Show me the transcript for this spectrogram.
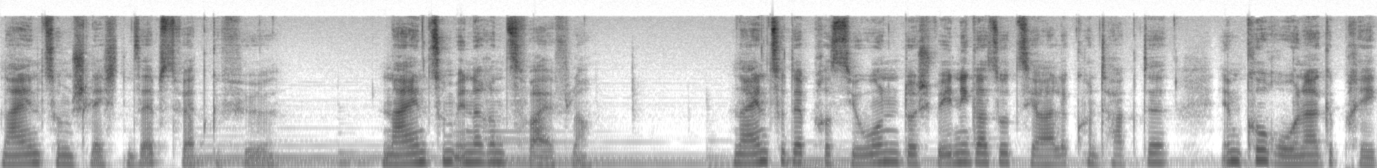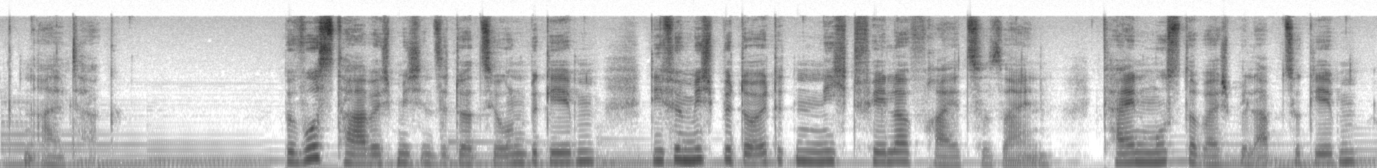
Nein zum schlechten Selbstwertgefühl. Nein zum inneren Zweifler. Nein zu Depressionen durch weniger soziale Kontakte im Corona geprägten Alltag. Bewusst habe ich mich in Situationen begeben, die für mich bedeuteten, nicht fehlerfrei zu sein, kein Musterbeispiel abzugeben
